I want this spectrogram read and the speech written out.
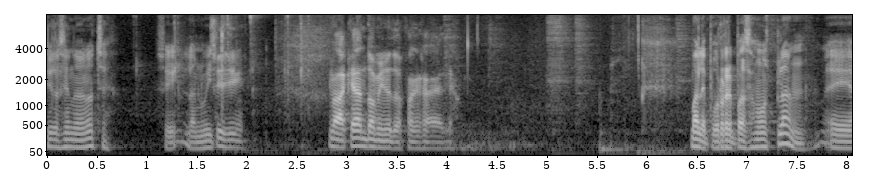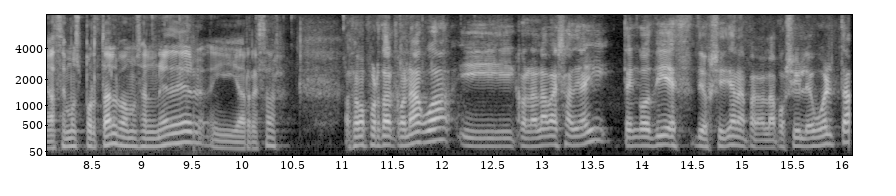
¿Sigue siendo de noche? Sí, la nuit. Sí, sí. Nada, quedan dos minutos para que salga ya. Vale, pues repasamos plan. Eh, hacemos portal, vamos al Nether y a rezar. Hacemos portal con agua y con la lava esa de ahí tengo 10 de obsidiana para la posible vuelta.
